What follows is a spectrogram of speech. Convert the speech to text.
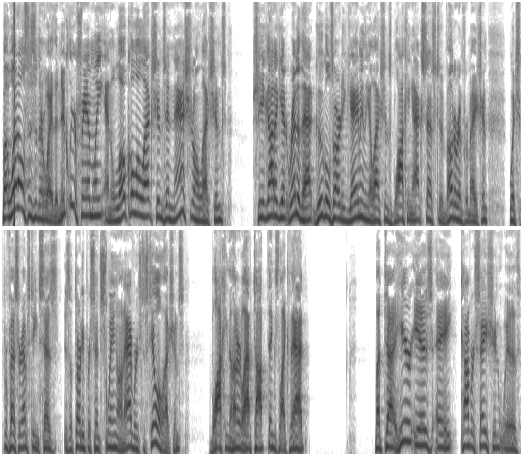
But what else is in their way? The nuclear family and local elections and national elections. So you got to get rid of that. Google's already gaming the elections, blocking access to voter information, which Professor Epstein says is a 30% swing on average to steal elections, blocking the Hunter laptop, things like that. But uh, here is a conversation with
